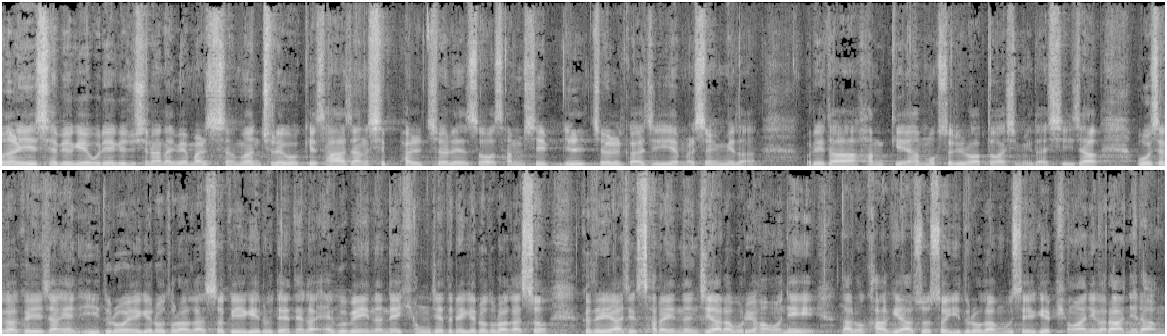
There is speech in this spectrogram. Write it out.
오늘 이 새벽에 우리에게 주신 하나님의 말씀은 출애굽기 4장 18절에서 31절까지의 말씀입니다. 우리 다 함께 한 목소리로 압도하십니다. 시작. 모세가 그의 장인 이드로에게로 돌아가서 그에게 이르되 내가 애굽에 있는 내 형제들에게로 돌아가서 그들이 아직 살아 있는지 알아보려 하오니 나로 가게 하소서. 이드로가 모세에게 평안히 가라 아니라.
